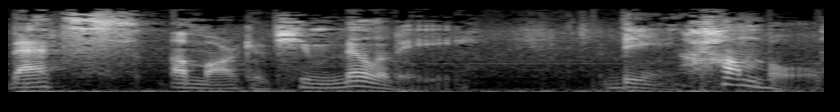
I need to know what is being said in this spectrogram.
that's a mark of humility, being humble.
